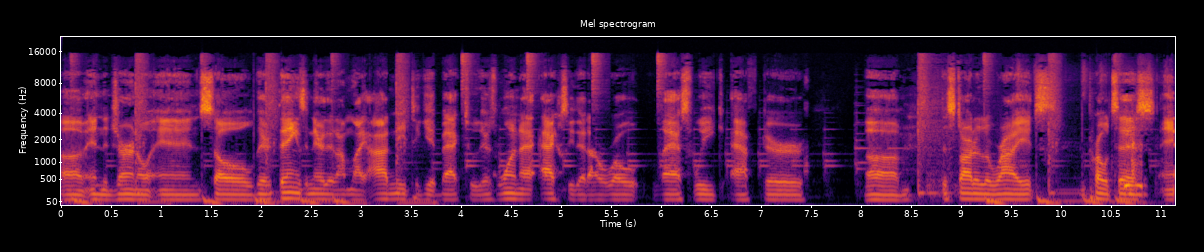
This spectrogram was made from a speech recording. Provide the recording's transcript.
uh, in the journal. And so there are things in there that I'm like I need to get back to. There's one that actually that I wrote last week after um, the start of the riots and protests. And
